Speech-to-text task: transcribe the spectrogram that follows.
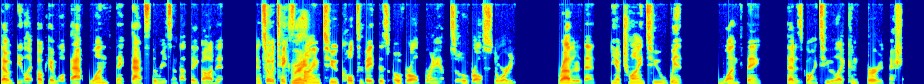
that would be like, okay, well, that one thing, that's the reason that they got in. And so it takes Right. time to cultivate this overall brand, this overall story, rather than, you know, trying to win one thing that is going to like confer admission.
